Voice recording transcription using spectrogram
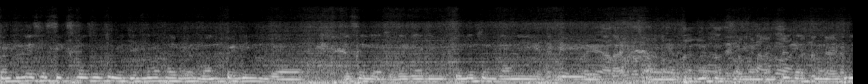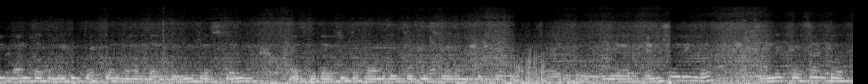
కంటిన్యూస్ సిక్స్ మంత్స్ నుంచి we did not have even one pending SLA అసలు రిగార్డింగ్ పొల్యూషన్ కానీ పర్మిషన్స్ సంబంధించి బట్ మనం ఎవ్రీ మంత్ ఒక మీటింగ్ పెట్టుకొని మనం దాన్ని రివ్యూ చేసుకొని as per directions of honourable chief minister so we are ensuring that hundred percent of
